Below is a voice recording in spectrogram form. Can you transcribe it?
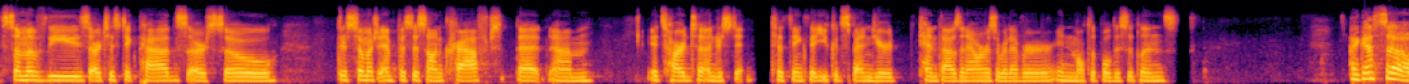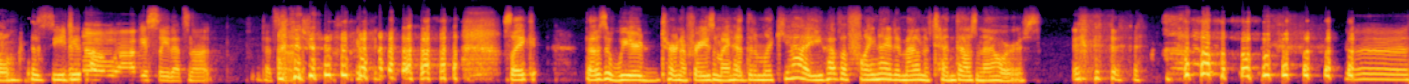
some of these artistic paths are so there's so much emphasis on craft that um it's hard to understand to think that you could spend your 10,000 hours or whatever in multiple disciplines. I guess so. Because you Even do. Know, obviously, that's not. That's not. true. it's like that was a weird turn of phrase in my head. That I'm like, yeah, you have a finite amount of ten thousand hours. uh.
